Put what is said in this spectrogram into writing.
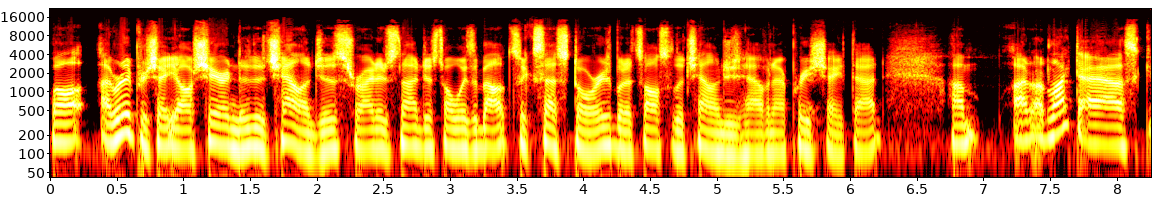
Well, I really appreciate y'all sharing the, the, challenges, right? It's not just always about success stories, but it's also the challenges you have, and I appreciate that. Um, I'd, I'd, like to ask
